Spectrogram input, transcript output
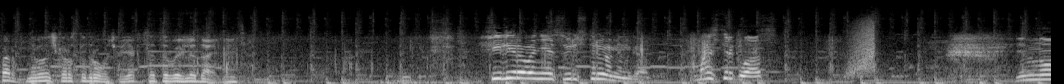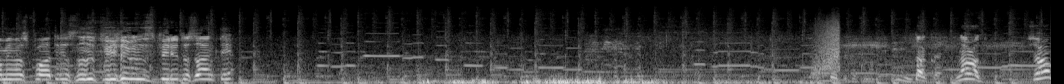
тепер невеличка розкадровочка, як це, це виглядає. Дивіться. Філірування сюрстрьомінга. Майстер-клас. In nominis Patris, non Filii, non Spiritus Sancti. Так, народ, все,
